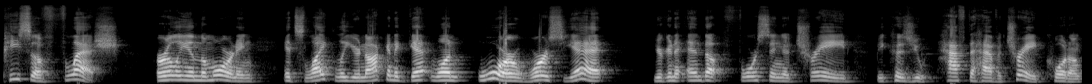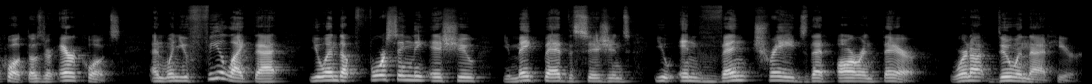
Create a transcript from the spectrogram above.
piece of flesh early in the morning, it's likely you're not going to get one, or worse yet, you're going to end up forcing a trade because you have to have a trade, quote unquote. Those are air quotes. And when you feel like that, you end up forcing the issue, you make bad decisions, you invent trades that aren't there. We're not doing that here.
